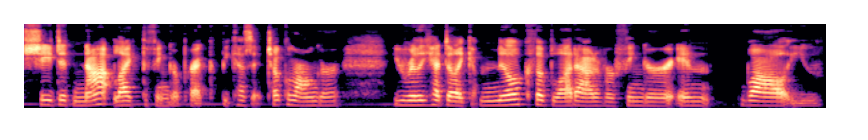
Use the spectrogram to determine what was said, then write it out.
She did not like the finger prick because it took longer. You really had to like milk the blood out of her finger. And while you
